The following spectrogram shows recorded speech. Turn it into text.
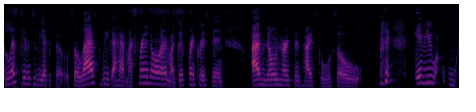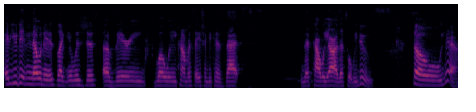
Let's get into the episode. So last week i had my friend on my good friend kristen. I've known her since high school. So if you if you didn't notice, like it was just a very flowy conversation because that's that's how we are. That's what we do. So yeah.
